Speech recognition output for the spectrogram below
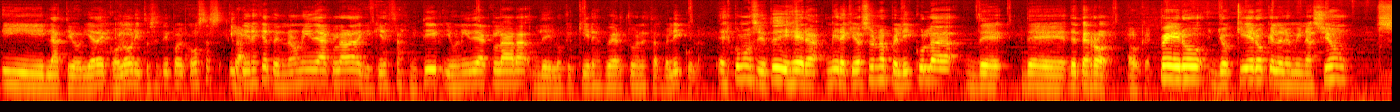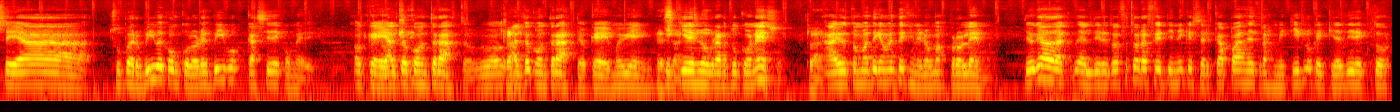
y la teoría de color y todo ese tipo de cosas. Y tienes que tener una idea clara de qué quieres transmitir y una idea clara de lo que quieres ver tú en esta película. Es como si yo te dijera, mira, quiero hacer una película de, de, de terror. Ok. Pero yo quiero que la iluminación sea super viva y con colores vivos, casi de comedia. Ok, Ok. alto contraste, Claro. alto contraste, ok, muy bien. ¿Qué Exacto. quieres lograr tú con eso? Claro. Ahí automáticamente generó más problemas. Digo que ada- el director de fotografía tiene que ser capaz de transmitir lo que quiere el director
